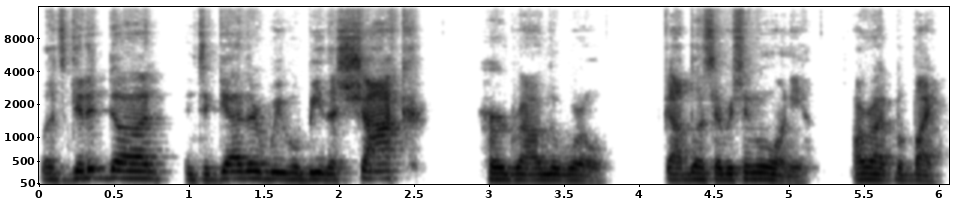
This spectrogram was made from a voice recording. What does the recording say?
Let's get it done. And together we will be the shock heard around the world. God bless every single one of you. All right. Bye bye.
